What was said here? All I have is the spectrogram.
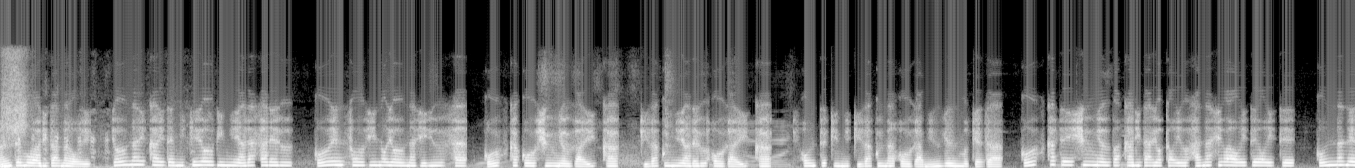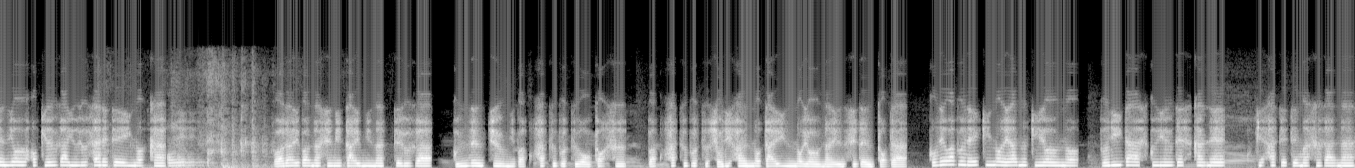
何でもありだなおい。町内会で日曜日にやらされる、公園掃除のような自由さ。高負荷高収入がいいか、気楽にやれる方がいいか、基本的に気楽な方が人間向けだ。高負荷低収入ばかりだよという話は置いておいて、こんな燃料補給が許されていいのか。笑い話みたいになってるが、訓練中に爆発物を落とす、爆発物処理班の隊員のようなインシデントだ。これはブレーキのエア抜き用の、ブリーダースクリューですかね。朽ち果ててますがな。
